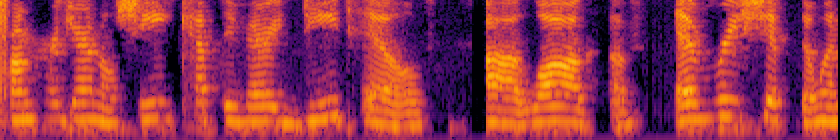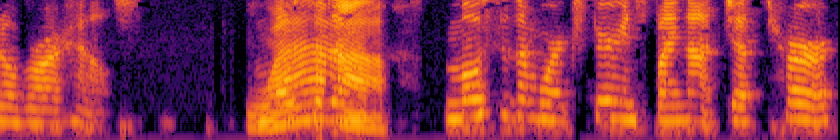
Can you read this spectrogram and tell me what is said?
From her journal, she kept a very detailed uh, log of every ship that went over our house. Wow. Most of them, most of them were experienced by not just her,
